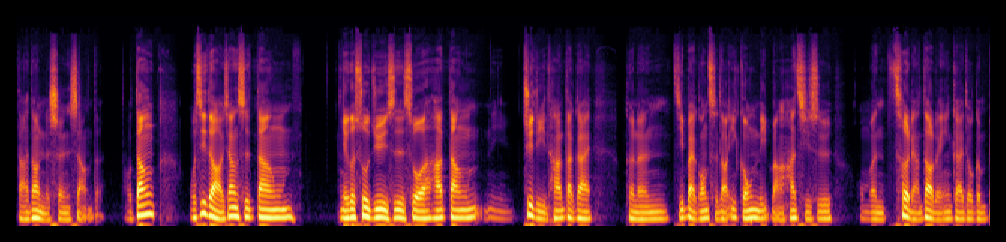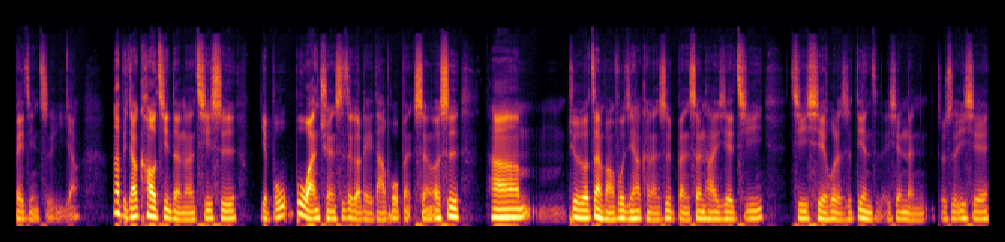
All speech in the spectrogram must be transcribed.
打到你的身上的。我当我记得好像是当有个数据是说，它当你距离它大概可能几百公尺到一公里吧，它其实我们测量到的应该都跟背景值一样。那比较靠近的呢，其实也不不完全是这个雷达波本身，而是它，譬如说站房附近，它可能是本身它一些机。机械或者是电子的一些能，就是一些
